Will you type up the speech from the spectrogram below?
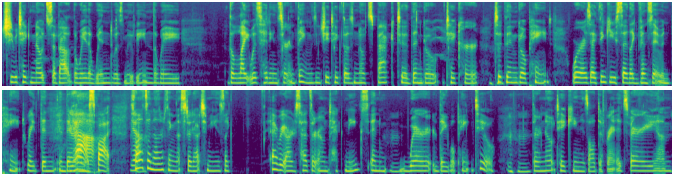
she would take notes about the way the wind was moving the way the light was hitting certain things and she'd take those notes back to then go take her to then go paint whereas i think you said like vincent would paint right then and there on the spot so Yeah. that's another thing that stood out to me is like every artist has their own techniques and where they will paint too Mm-hmm. their note taking is all different it's very um,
